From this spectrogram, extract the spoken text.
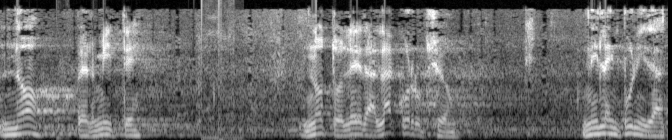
no permite, no tolera la corrupción ni la impunidad,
